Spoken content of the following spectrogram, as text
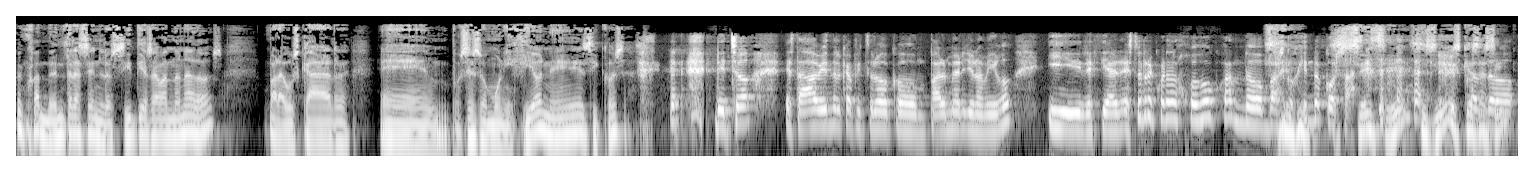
Cuando entras en los sitios abandonados, para buscar, eh, pues eso, municiones y cosas. De hecho, estaba viendo el capítulo con Palmer y un amigo y decían, esto recuerda el juego cuando vas sí, cogiendo cosas. Sí, sí, sí, sí es que cuando, es así.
